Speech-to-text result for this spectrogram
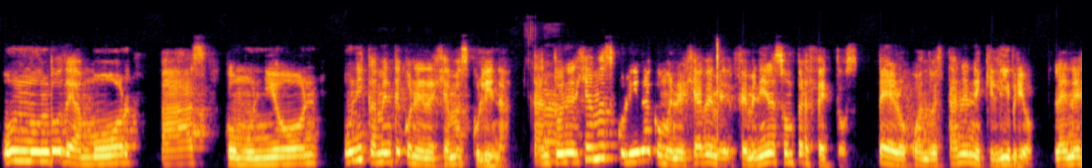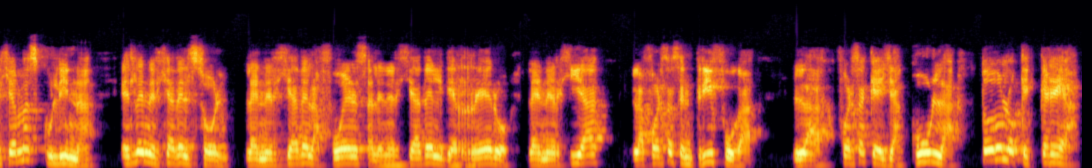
un mundo de amor, paz, comunión, únicamente con energía masculina. Tanto energía masculina como energía femenina son perfectos, pero cuando están en equilibrio, la energía masculina es la energía del sol, la energía de la fuerza, la energía del guerrero, la energía, la fuerza centrífuga, la fuerza que eyacula, todo lo que crea.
